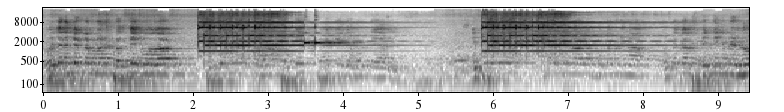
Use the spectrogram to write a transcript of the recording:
యువజన చట్టంలోనే ప్రత్యేక హోదా చేయాలి. స్పిన్నింగ్ మిల్లు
